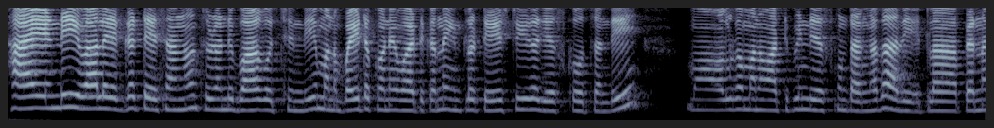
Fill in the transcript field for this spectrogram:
హాయ్ అండి ఇవాళ ఎగ్గట్టేసాను చూడండి బాగా వచ్చింది మనం బయట కొనే వాటికన్నా ఇంట్లో టేస్టీగా చేసుకోవచ్చండి. మామూలుగా మనం అట్టిపిండి వేసుకుంటాం కదా అది ఇట్లా పెన్న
